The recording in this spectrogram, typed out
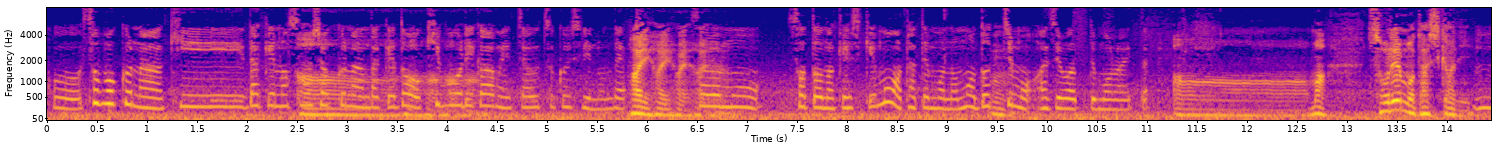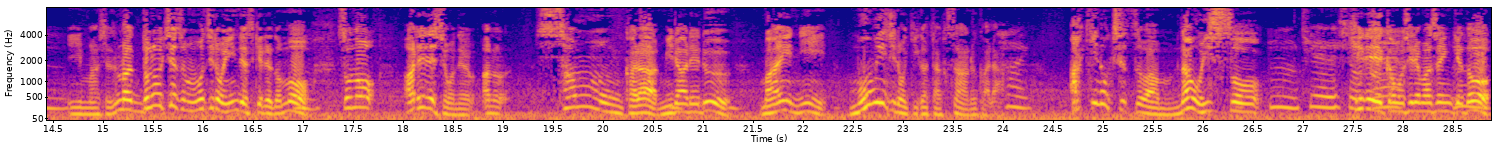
こう素朴な木だけの装飾なんだけど木彫りがめっちゃ美しいので、はいはいはいはい。それ。も外の景色も建物もどっちも味わってもらいたい。まあ、それも確かにうん言いました。まあ、どの季節ももちろんいいんですけれども、うんその、あれでしょうね、あの、三門から見られる前に、もみじの木がたくさんあるから、はい。秋の季節はなお一層、うん、綺麗でしょうね。綺麗かもしれませんけど、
